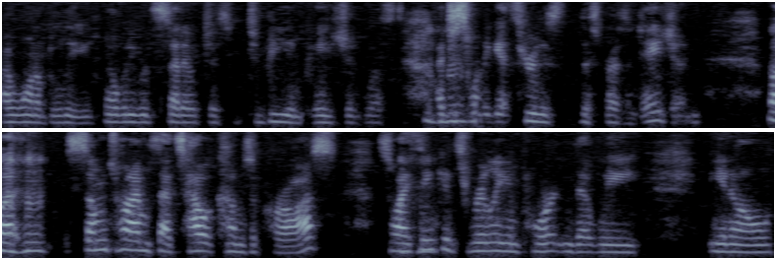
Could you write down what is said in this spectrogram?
i want to believe nobody would set out just to be impatient with mm-hmm. i just mm-hmm. want to get through this this presentation but mm-hmm. sometimes that's how it comes across so i mm-hmm. think it's really important that we you know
